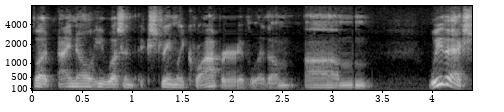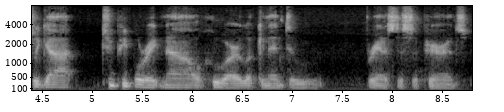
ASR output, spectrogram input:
But I know he wasn't extremely cooperative with them. Um, we've actually got two people right now who are looking into Brianna's disappearance.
